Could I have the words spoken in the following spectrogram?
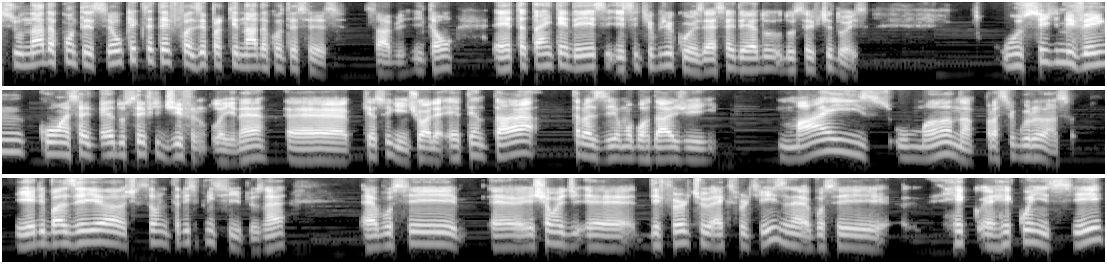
se nada aconteceu, o que, que você teve que fazer para que nada acontecesse, sabe? Então, é tentar entender esse, esse tipo de coisa, essa é a ideia do, do Safety 2 o Sidney vem com essa ideia do safety differently, né? É, que é o seguinte, olha, é tentar trazer uma abordagem mais humana para a segurança. E ele baseia, acho que são três princípios, né? É você, é, ele chama de é, defer to expertise, né? Você é, reconhecer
